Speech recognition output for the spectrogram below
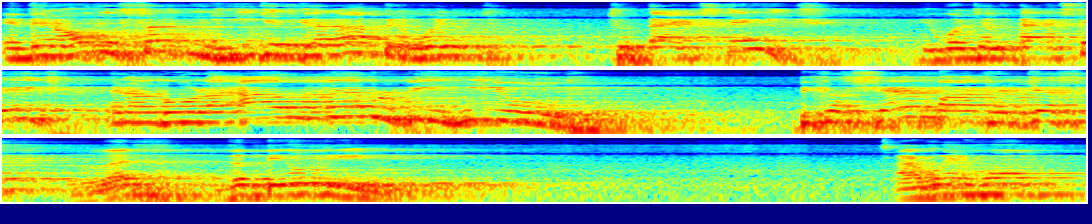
And then all of a sudden, he just got up and went to backstage. He went to the backstage, and I'm going like, I'll never be healed. Because Schambach had just left the building. I went home.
